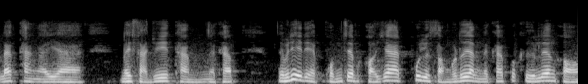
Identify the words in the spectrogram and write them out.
และทางอาญาในศาลยุติธรรมนะครับในวันนี้เนี่ยผมจะขออนุญาตพูดอยู่สองเรื่องนะครับ ก็คือเรื่องของ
